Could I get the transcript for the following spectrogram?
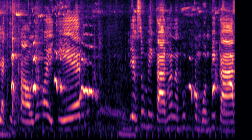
อยากกินข้าวยังไม่กินเลี้ยงซุ้มพิการมันน่ะผู้ข้างบนพิการ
